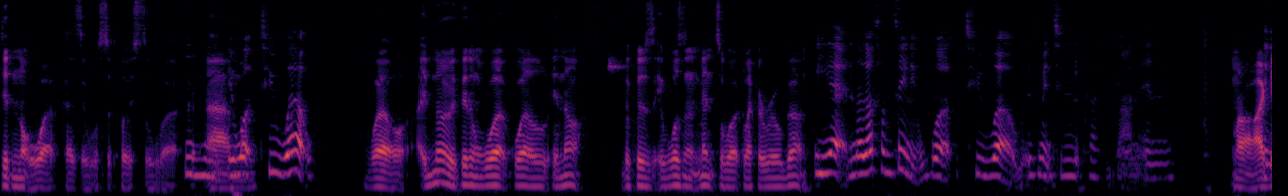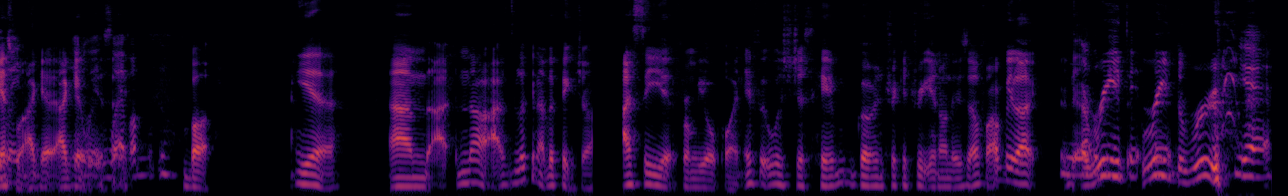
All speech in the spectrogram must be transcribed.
did not work as it was supposed to work. Mhm. And, it worked too well. Well, I know it didn't work well enough because it wasn't meant to work like a real gun. Yeah, no, that's what I'm saying. It worked too well. It's meant to look like a gun, and No, I guess what I get, I get what you're saying. But yeah, and I, no, I was looking at the picture. I see it from your point. If it was just him going trick or treating on himself, I'd be like, Yeah, would be read, read weird. the room. Yeah,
